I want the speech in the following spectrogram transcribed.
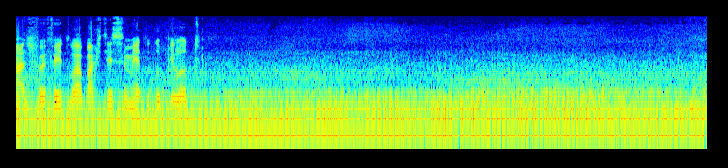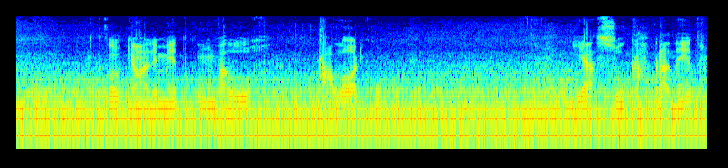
Mas foi feito o abastecimento do piloto. Coloquei um alimento com valor calórico e açúcar para dentro.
